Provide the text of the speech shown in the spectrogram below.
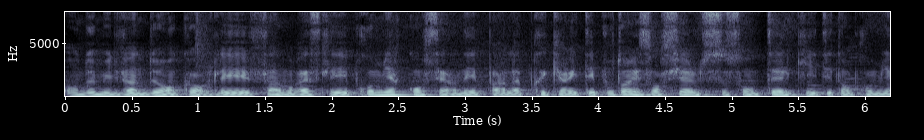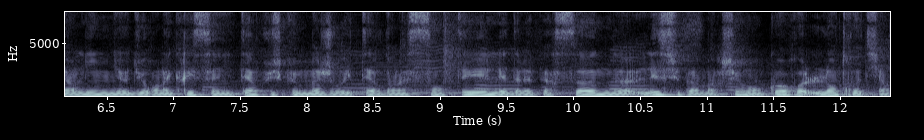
En 2022 encore, les femmes restent les premières concernées par la précarité. Pourtant essentielles, ce sont elles qui étaient en première ligne durant la crise sanitaire, puisque majoritaires dans la santé, l'aide à la personne, les supermarchés ou encore l'entretien.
